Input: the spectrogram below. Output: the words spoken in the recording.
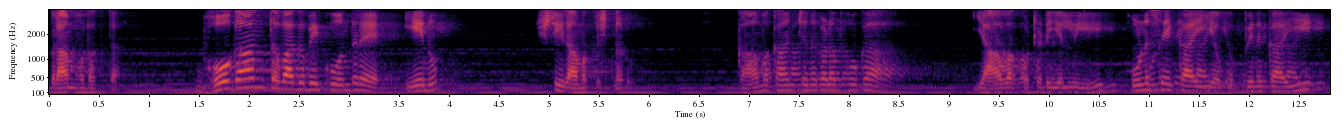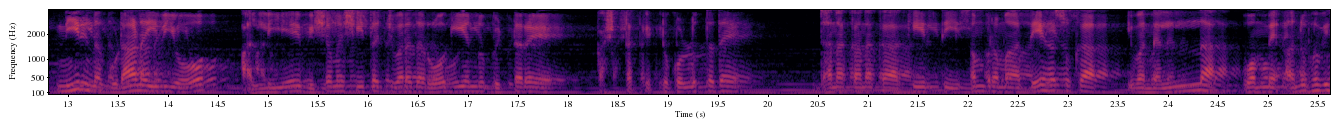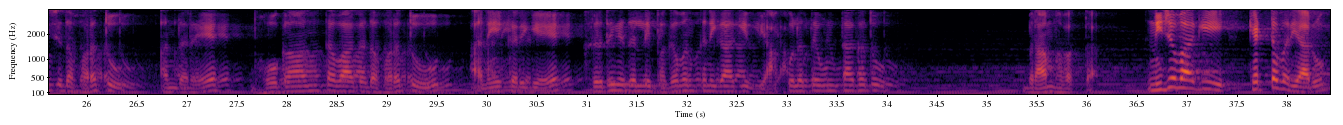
ಬ್ರಾಹ್ಮ ಭಕ್ತ ಭೋಗಾಂತವಾಗಬೇಕು ಅಂದರೆ ಏನು? ಶ್ರೀರಾಮಕೃಷ್ಣರು, ಕಾಮಕಾಂಚನಗಳ ಭೋಗ. ಯಾವ ಕೊಠಡಿಯಲ್ಲಿ ಹುಣಸೆಕಾಯಿಯ ಉಪ್ಪಿನಕಾಯಿ, ನೀರಿನ ಗುಡಾಣ ಇವೆಯೋ ಅಲ್ಲಿಯೇ ವಿಷಮ ಶೀತ ಜ್ವರದ ರೋಗಿಯನ್ನು ಬಿಟ್ಟರೆ ಕಷ್ಟಕ್ಕಿಟ್ಟುಕೊಳ್ಳುತ್ತದೆ. ಧನ ಕನಕ, ಕೀರ್ತಿ, ಸಂಭ್ರಮ, ದೇಹ ಸುಖ ಇವನ್ನೆಲ್ಲ ಒಮ್ಮೆ ಅನುಭವಿಸಿದ ಹೊರತು, ಅಂದರೆ ಭೋಗಾಂತವಾಗದ ಹೊರತು ಅನೇಕರಿಗೆ ಹೃದಯದಲ್ಲಿ ಭಗವಂತನಿಗಾಗಿ ವ್ಯಾಕುಲತೆ ಉಂಟಾಗದು. ಬ್ರಾಹ್ಮಭಕ್ತ, ನಿಜವಾಗಿ ಕೆಟ್ಟವರ್ಯಾರು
